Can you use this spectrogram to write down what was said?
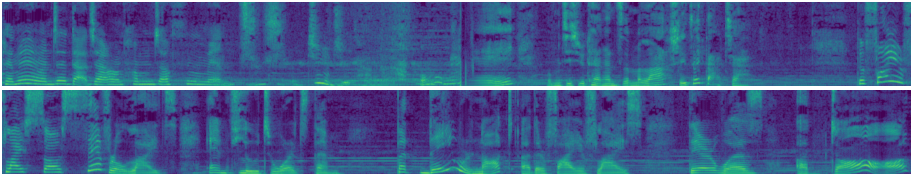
前面有人在打架，然后他们在后面制止。制止他们。OK，我们继续看看怎么啦？谁在打架？The firefly saw several lights and flew towards them, but they were not other fireflies. There was a dog.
